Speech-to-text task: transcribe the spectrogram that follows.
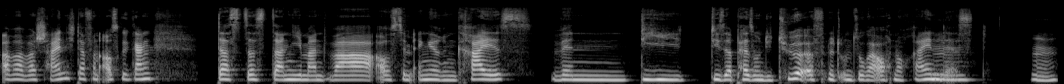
aber wahrscheinlich davon ausgegangen, dass das dann jemand war aus dem engeren Kreis, wenn die dieser Person die Tür öffnet und sogar auch noch reinlässt. Mhm. Mhm.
